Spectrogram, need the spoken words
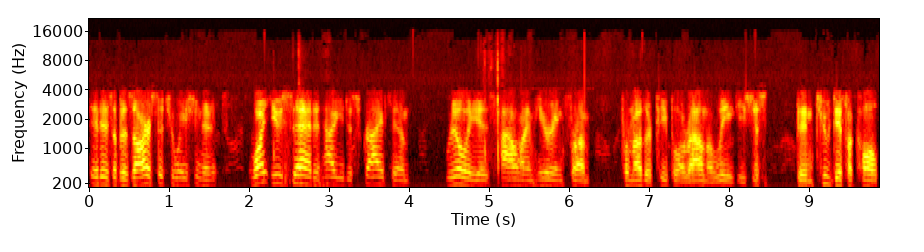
it is a bizarre situation, and what you said and how you described him really is how I'm hearing from from other people around the league. He's just been too difficult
